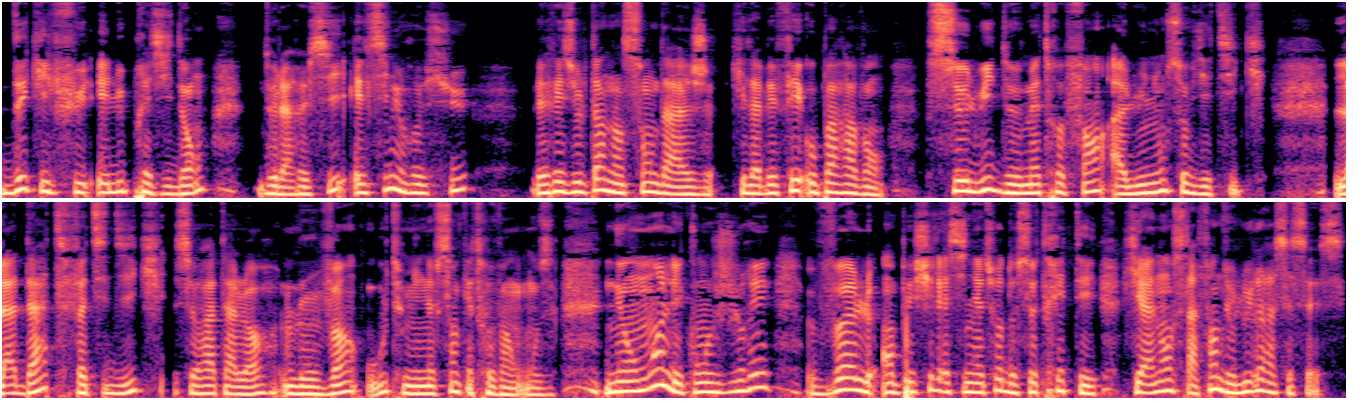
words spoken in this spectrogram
Dès qu'il fut élu président de la Russie, Eltsine reçut les résultats d'un sondage qu'il avait fait auparavant, celui de mettre fin à l'Union soviétique. La date fatidique sera alors le 20 août 1991. Néanmoins, les conjurés veulent empêcher la signature de ce traité qui annonce la fin de l'URSS.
